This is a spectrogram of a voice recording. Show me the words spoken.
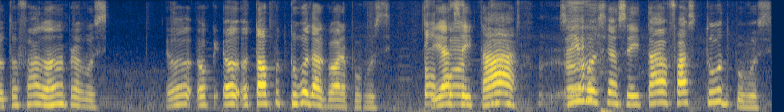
eu tô falando pra você. Eu, eu, eu, eu topo tudo agora por você. Topa Se aceitar, tudo. se Hã? você aceitar, eu faço tudo por você.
